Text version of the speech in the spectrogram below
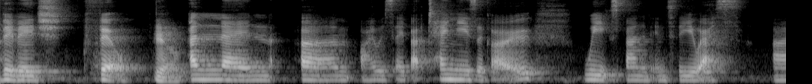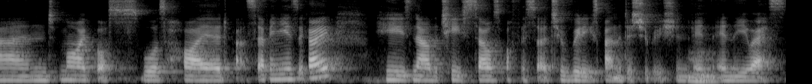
village feel. Yeah. And then um, I would say about 10 years ago, we expanded into the US. And my boss was hired about seven years ago. He's now the chief sales officer to really expand the distribution in, mm. in the US.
